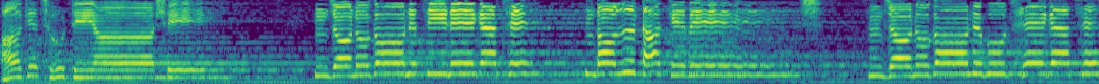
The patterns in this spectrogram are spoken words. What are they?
আগে ছুটে আসে। জনগণ চিনে গেছে দলটাকে বেশ। জনগণ বুঝে গেছে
